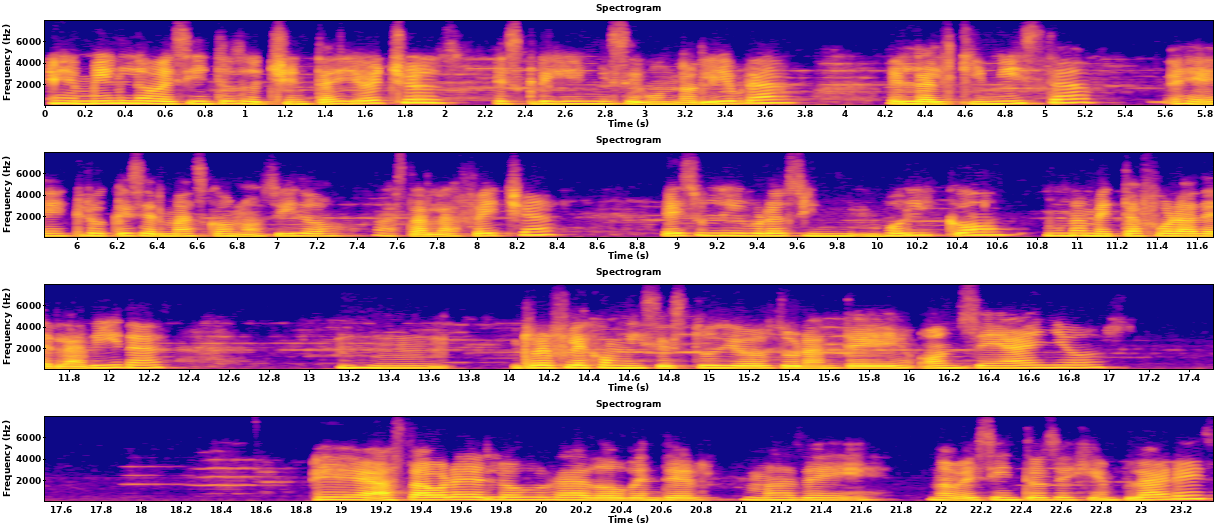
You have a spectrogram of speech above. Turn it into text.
En 1988 escribí mi segundo libro, El alquimista, eh, creo que es el más conocido hasta la fecha. Es un libro simbólico, una metáfora de la vida. Mm, reflejo mis estudios durante 11 años. Eh, hasta ahora he logrado vender más de 900 ejemplares.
